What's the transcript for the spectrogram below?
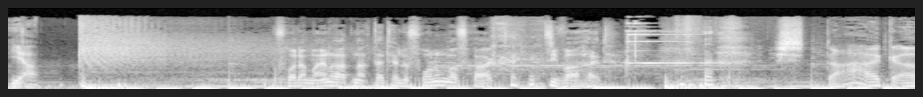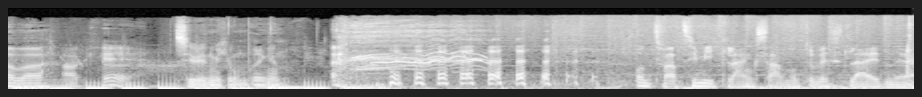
Ja, Bevor der Meinrad nach der Telefonnummer fragt, die Wahrheit. Stark, aber. Okay. sie wird mich umbringen. Und zwar ziemlich langsam und du wirst leiden, ja.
